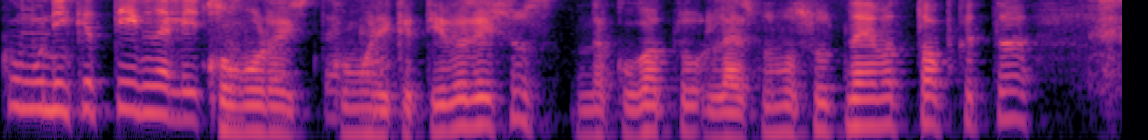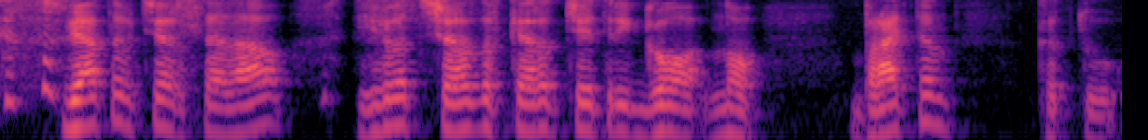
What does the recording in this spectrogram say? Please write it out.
Комуникативна личност. Комуни... също комуникативна личност, на когото лесно му се отнемат топката. Смятам, че Арсенал имат шанс да вкарат 4 гола. Но Брайтън, като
